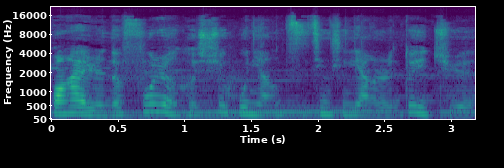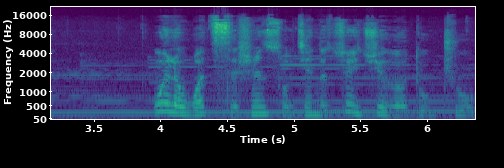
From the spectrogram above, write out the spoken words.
黄矮人的夫人和旭狐娘子进行两人对决。为了我此生所见的最巨额赌注，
